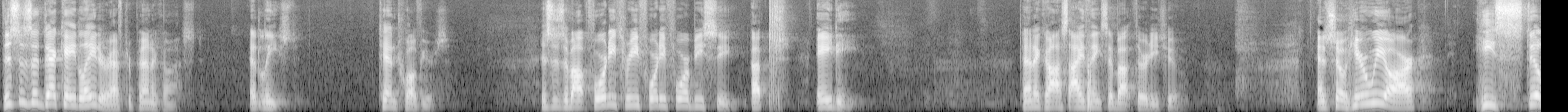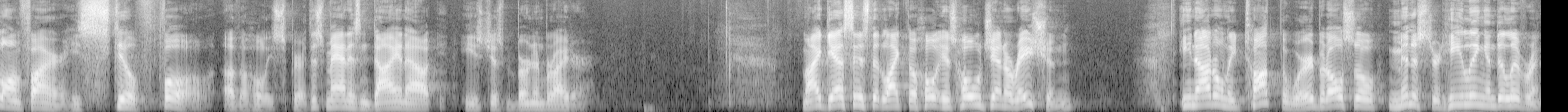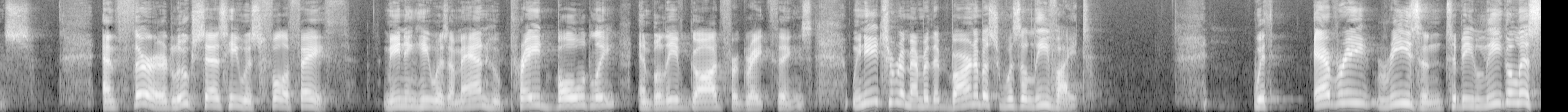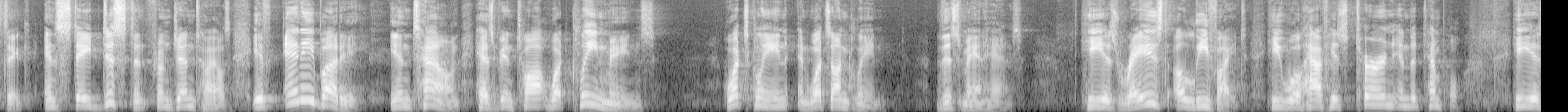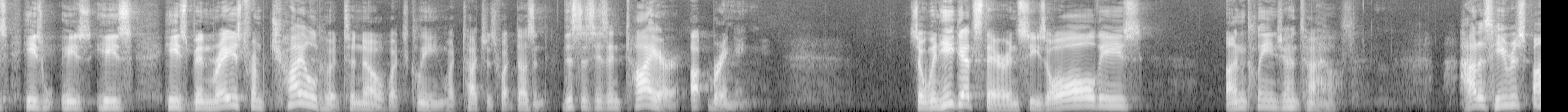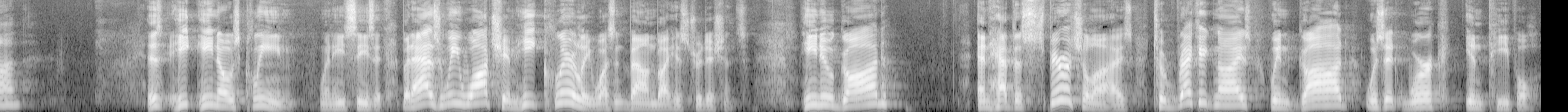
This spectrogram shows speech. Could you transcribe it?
This is a decade later after Pentecost, at least 10, 12 years. This is about 43, 44 BC, uh, AD. Pentecost, I think, is about 32. And so here we are. He's still on fire. He's still full of the Holy Spirit. This man isn't dying out, he's just burning brighter. My guess is that, like the whole, his whole generation, he not only taught the word, but also ministered healing and deliverance. And third, Luke says he was full of faith, meaning he was a man who prayed boldly and believed God for great things. We need to remember that Barnabas was a Levite with every reason to be legalistic and stay distant from Gentiles. If anybody in town has been taught what clean means, what's clean and what's unclean, this man has. He is raised a Levite. He will have his turn in the temple. He is, he's, he's, he's, he's been raised from childhood to know what's clean, what touches, what doesn't. This is his entire upbringing. So when he gets there and sees all these unclean Gentiles, how does he respond? He, he knows clean when he sees it. But as we watch him, he clearly wasn't bound by his traditions. He knew God and had the spiritual eyes to recognize when God was at work in people.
